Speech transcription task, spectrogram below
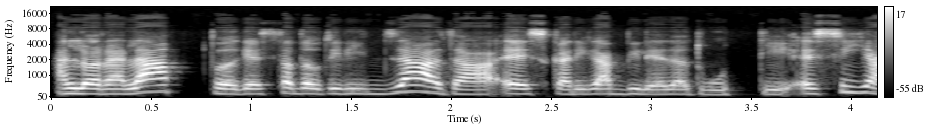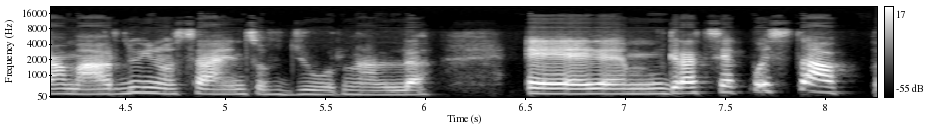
Allora, l'app che è stata utilizzata è scaricabile da tutti e si chiama Arduino Science of Journal e, ehm, grazie a quest'app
